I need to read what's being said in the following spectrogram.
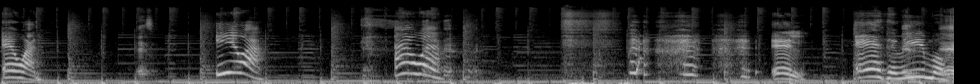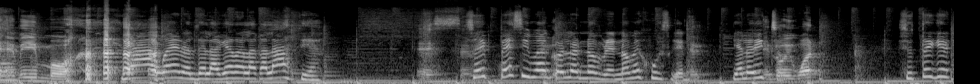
Ewan. Eso. Ewan. Ewan. Él. Ese mismo. Ese po. mismo. Ya, bueno, el de la guerra de la galaxia. Ese Soy mismo. pésima El- con los nombres, no me juzguen. el- ya lo he El dicho. Obi-Wan. Si usted quiere,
